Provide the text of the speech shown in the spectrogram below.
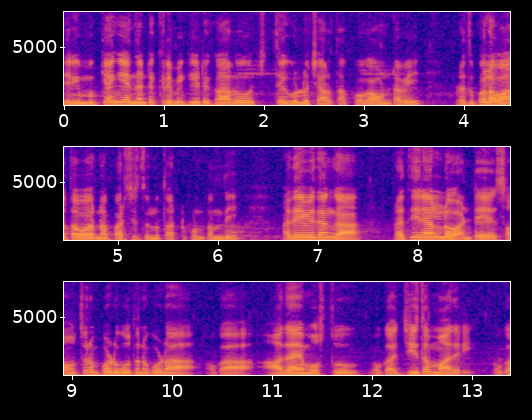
దీనికి ముఖ్యంగా ఏంటంటే క్రిమి కీటకాలు తెగుళ్ళు చాలా తక్కువగా ఉంటవి ప్రతికూల వాతావరణ పరిస్థితులను తట్టుకుంటుంది. అదేవిధంగా ప్రతి నెలలో అంటే సంవత్సరం పొడుగుతున్న కూడా ఒక ఆదాయం వస్తూ ఒక జీతం మాదిరి ఒక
